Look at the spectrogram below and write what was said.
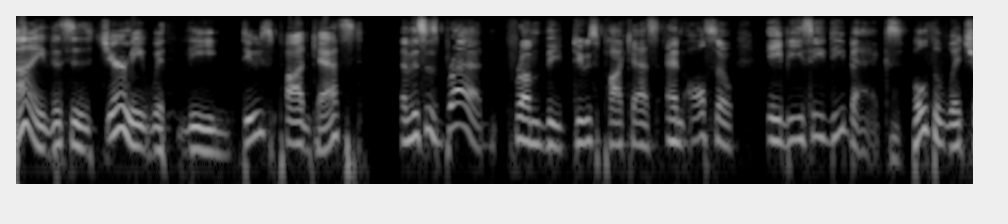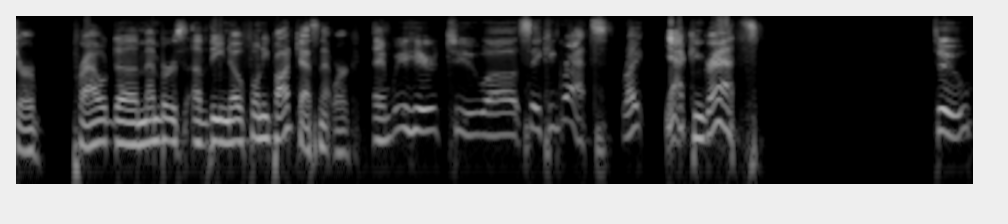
Hi, this is Jeremy with the Deuce Podcast. And this is Brad from the Deuce Podcast and also ABCD Bags. Both of which are proud uh, members of the No Phony Podcast Network. And we're here to uh, say congrats, right? Yeah, congrats. To.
